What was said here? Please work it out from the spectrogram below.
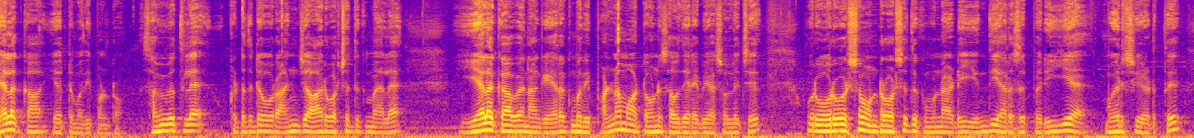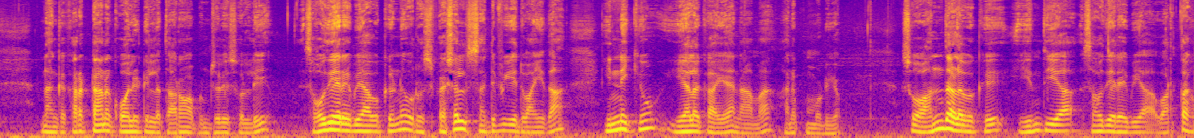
ஏலக்காய் ஏற்றுமதி பண்ணுறோம் சமீபத்தில் கிட்டத்தட்ட ஒரு அஞ்சு ஆறு வருஷத்துக்கு மேலே ஏலக்காவை நாங்கள் இறக்குமதி பண்ண மாட்டோம்னு சவுதி அரேபியா சொல்லிச்சு. ஒரு ஒரு வருஷம் ஒன்றரை வருஷத்துக்கு முன்னாடி இந்திய அரசு பெரிய முயற்சி எடுத்து நாங்கள் கரெக்டான குவாலிட்டியில் தரோம் அப்படின்னு சொல்லி சொல்லி சவுதி அரேபியாவுக்குன்னு ஒரு ஸ்பெஷல் சர்டிஃபிகேட் வாங்கி தான் இன்றைக்கும் ஏலக்காயை நாம் அனுப்ப முடியும். ஸோ அந்த அளவுக்கு இந்தியா சவுதி அரேபியா வர்த்தக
